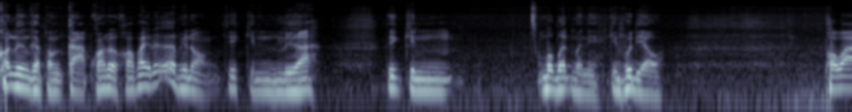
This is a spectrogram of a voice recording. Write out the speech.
ก่อนอื่นก็ต้องกราบขอโทษขออภัยเด้อพี่น้องที่กินเหลือ ที่กินบ่เบิดมื้อนี้กินผู้เดียว เพราะว่า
